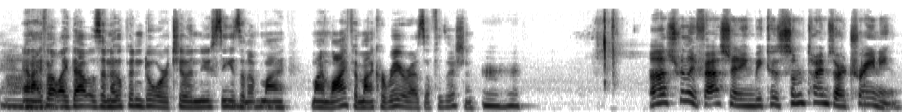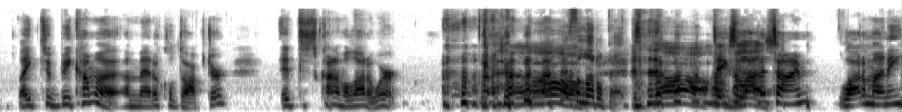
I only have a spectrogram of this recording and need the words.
And I felt like that was an open door to a new season of my my life and my career as a physician. And that's really fascinating because sometimes our training, like to become a, a medical doctor, it's kind of a lot of work. Just a Oh, little bit. oh, takes a lot of time, a lot of money,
